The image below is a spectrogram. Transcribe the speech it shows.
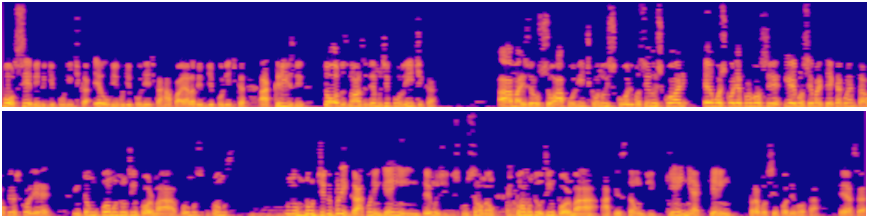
Você vive de política, eu vivo de política, a Rafaela vive de política, a Crise, todos nós vivemos de política. Ah, mas eu sou apolítico, eu não escolho. Você não escolhe, eu vou escolher por você. E aí você vai ter que aguentar o que eu escolher. Então vamos nos informar, vamos, vamos, não, não digo brigar com ninguém em termos de discussão, não. Vamos nos informar a questão de quem é quem para você poder votar. Essa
